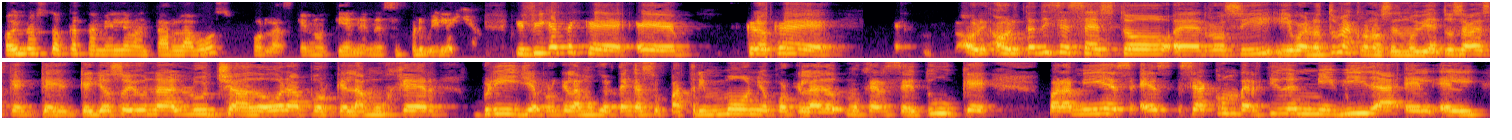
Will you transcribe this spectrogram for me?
hoy nos toca también levantar la voz por las que no tienen ese privilegio. Y fíjate que eh, creo que Ahorita dices esto, eh, Rosy, y bueno, tú me conoces muy bien, tú sabes que, que, yo soy una luchadora porque la mujer brille, porque la mujer tenga su patrimonio, porque la mujer se eduque. Para mí es, es se ha convertido en mi vida el, el,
